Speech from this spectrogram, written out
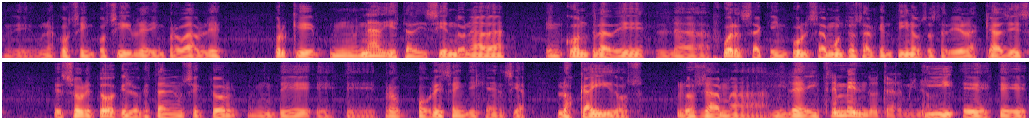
de una cosa imposible, improbable, porque mm, nadie está diciendo nada en contra de la fuerza que impulsa a muchos argentinos a salir a las calles, eh, sobre todo aquellos que están en un sector de este, pobreza e indigencia. Los caídos los llama Milei. Tremendo término. Y, este,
